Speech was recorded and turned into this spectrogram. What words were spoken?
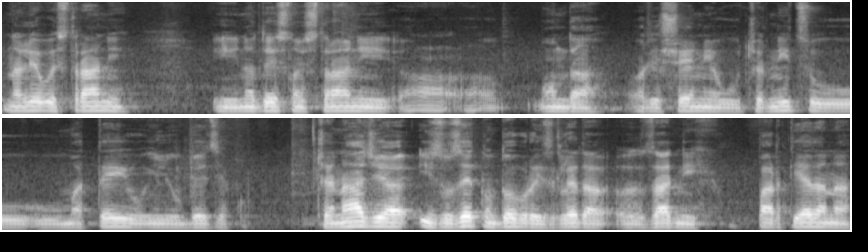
na lijevoj strani i na desnoj strani onda rješenje u Černicu, u Mateju ili u Bezjaku. Čanađija izuzetno dobro izgleda zadnjih par tjedana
